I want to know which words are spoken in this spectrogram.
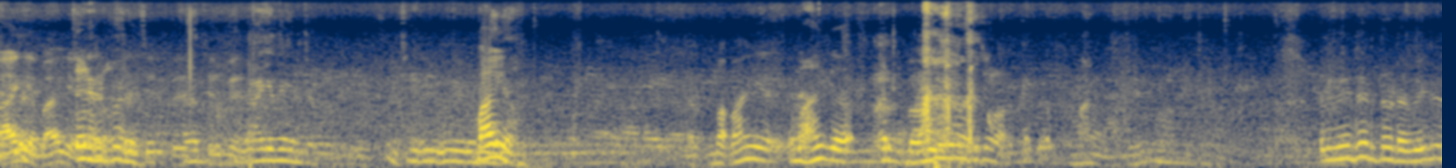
ബാഗ് ബാഗ് ചെരുപ്പ്. ഒരു വീഡിയോ എടുത്തോട്ടെ വീഡിയോ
